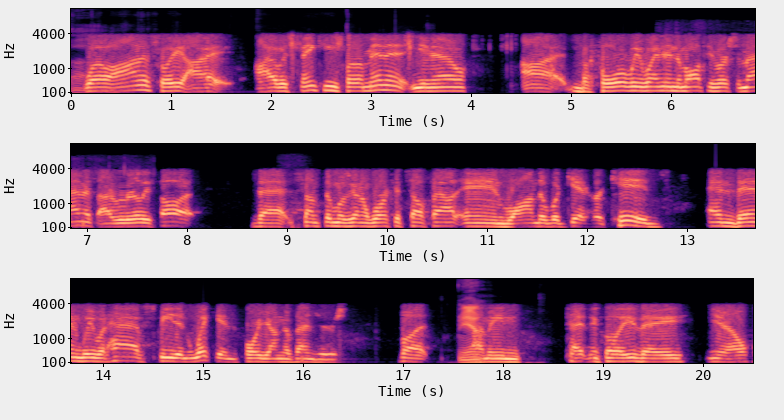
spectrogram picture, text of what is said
Uh, Well, honestly, I I was thinking for a minute, you know, I before we went into Multiverse of Madness, I really thought that something was going to work itself out and Wanda would get her kids, and then we would have Speed and Wiccan for Young Avengers. But yeah, I mean, technically, they you know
